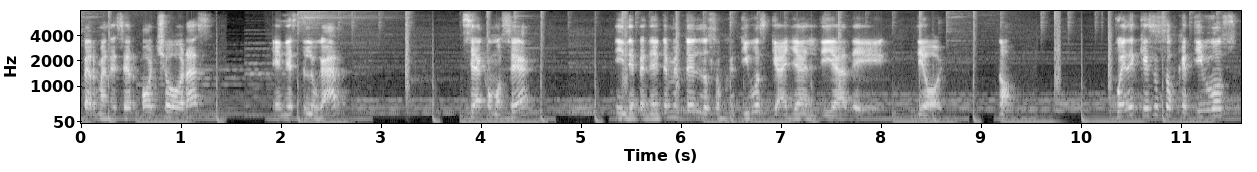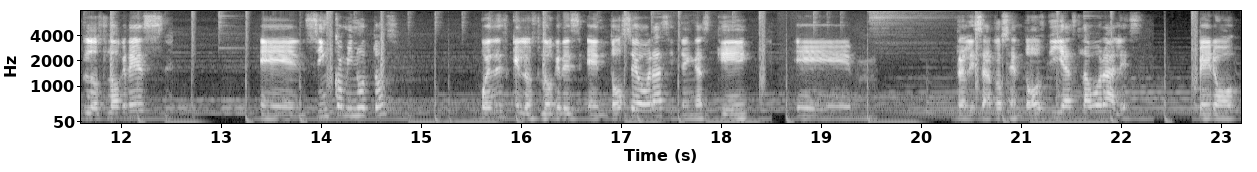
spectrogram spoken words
permanecer 8 horas en este lugar, sea como sea, independientemente de los objetivos que haya el día de, de hoy, ¿no? Puede que esos objetivos los logres en 5 minutos, puedes que los logres en 12 horas y tengas que eh, realizarlos en dos días laborales, pero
